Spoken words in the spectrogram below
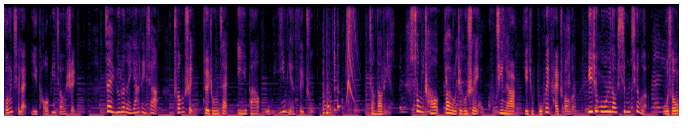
封起来以逃避交税。在舆论的压力下，窗税最终在一八五一年废除。讲道理，宋朝要有这个税，金莲也就不会开窗了，也就不会遇到西门庆了，武松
